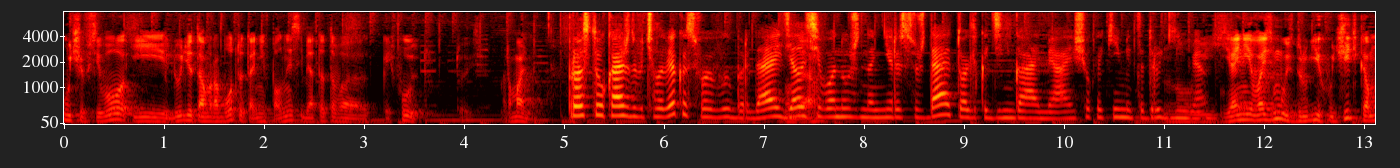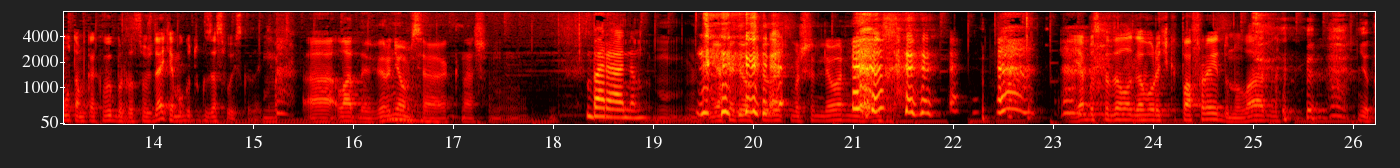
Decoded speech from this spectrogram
Куча всего, и люди там работают, они вполне себе от этого кайфуют. То есть нормально. Просто у каждого человека свой выбор, да, и Ну делать да. его нужно не рассуждая только деньгами, а еще какими-то Ну, другими. я не возьмусь других учить, кому там как выбор рассуждать, я могу только за свой сказать. А, Ладно, вернемся к нашим... Баранам. М, Я хотел сказать машин learning. Я бы сказал оговорочка по Фрейду, ну ладно. Нет,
